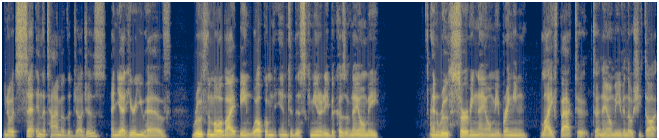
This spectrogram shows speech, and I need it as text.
You know, it's set in the time of the judges, and yet here you have Ruth the Moabite being welcomed into this community because of Naomi, and Ruth serving Naomi, bringing life back to, to Naomi, even though she thought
